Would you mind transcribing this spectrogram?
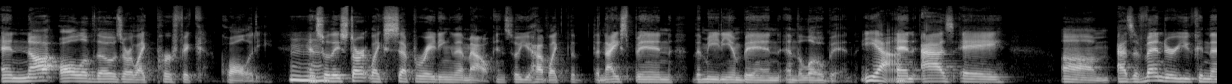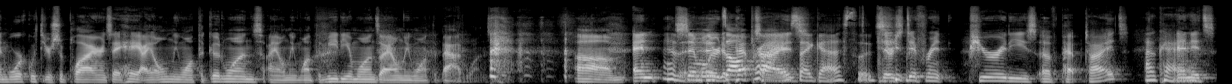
and not all of those are like perfect quality. And so they start like separating them out. And so you have like the, the nice bin, the medium bin, and the low bin. Yeah. And as a um, as a vendor, you can then work with your supplier and say, "Hey, I only want the good ones. I only want the medium ones. I only want the bad ones." um, and similar it's to all peptides, price, I guess. there's different purities of peptides. Okay. and it's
